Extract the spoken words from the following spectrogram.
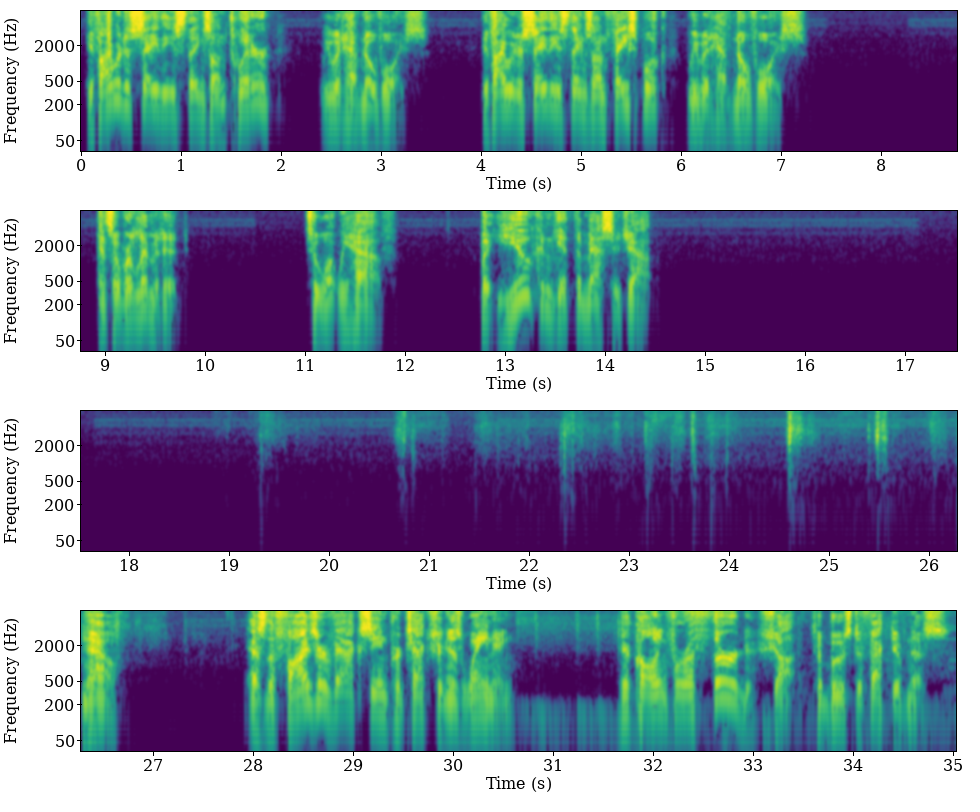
If I were to say these things on Twitter, we would have no voice. If I were to say these things on Facebook, we would have no voice. And so we're limited to what we have. But you can get the message out. Now, as the Pfizer vaccine protection is waning, they're calling for a third shot to boost effectiveness.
